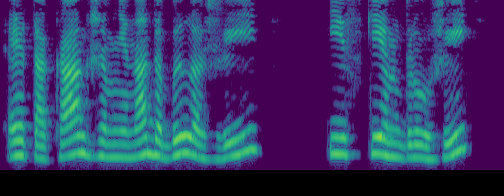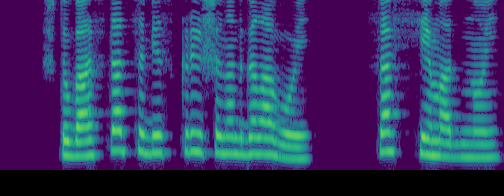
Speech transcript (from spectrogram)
"Это как же мне надо было жить и с кем дружить, чтобы остаться без крыши над головой, совсем одной,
